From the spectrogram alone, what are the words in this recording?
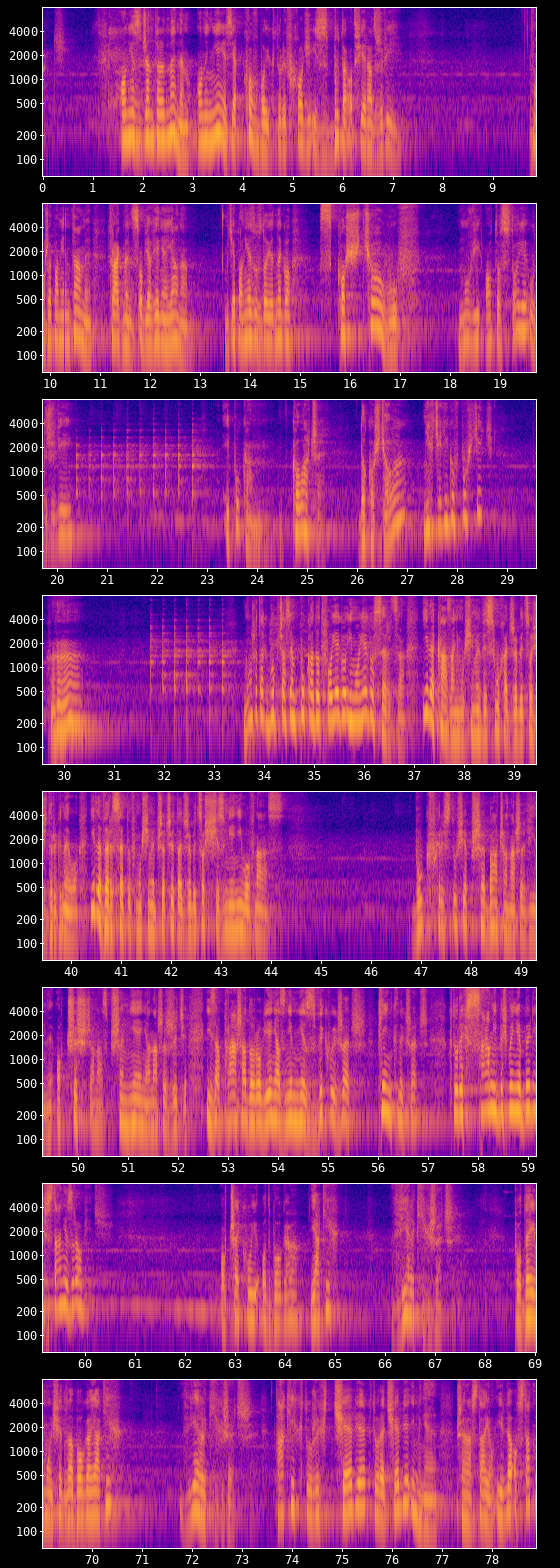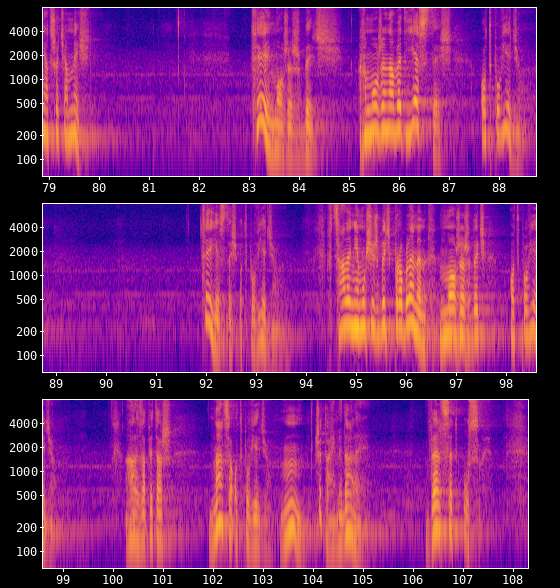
On jest dżentelmenem, on nie jest jak kowboj, który wchodzi i z buta otwiera drzwi. Może pamiętamy fragment z objawienia Jana, gdzie Pan Jezus do jednego z kościołów mówi: Oto stoję u drzwi i pukam, kołaczę. Do kościoła nie chcieli go wpuścić? Może tak Bóg czasem puka do Twojego i mojego serca. Ile kazań musimy wysłuchać, żeby coś drgnęło? Ile wersetów musimy przeczytać, żeby coś się zmieniło w nas? Bóg w Chrystusie przebacza nasze winy, oczyszcza nas, przemienia nasze życie i zaprasza do robienia z Nim niezwykłych rzeczy, pięknych rzeczy, których sami byśmy nie byli w stanie zrobić. Oczekuj od Boga jakich? Wielkich rzeczy. Podejmuj się dla Boga jakich? Wielkich rzeczy. Takich, których Ciebie, które Ciebie i mnie przerastają. I ostatnia, trzecia myśl. Ty możesz być, a może nawet jesteś odpowiedzią. Ty jesteś odpowiedzią. Wcale nie musisz być problemem, możesz być odpowiedzią. Ale zapytasz, na co odpowiedzią? Hmm, czytajmy dalej. Werset ósmy.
